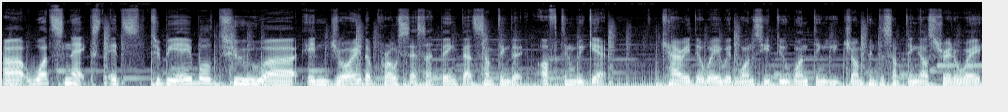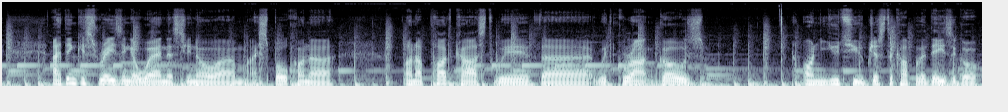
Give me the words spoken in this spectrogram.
Uh, what's next? It's to be able to uh, enjoy the process. I think that's something that often we get carried away with. Once you do one thing, you jump into something else straight away. I think it's raising awareness. You know, um, I spoke on a on a podcast with uh, with Grant Goes on YouTube just a couple of days ago,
